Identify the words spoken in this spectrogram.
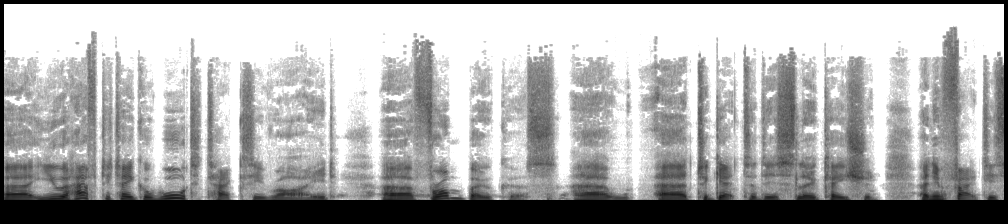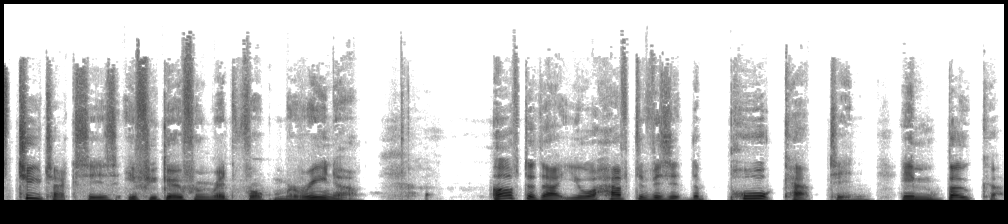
Uh, you have to take a water taxi ride uh, from Bocas uh, uh, to get to this location. And in fact, it's two taxis if you go from Red Frog Marina. After that, you will have to visit the port captain in Boca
